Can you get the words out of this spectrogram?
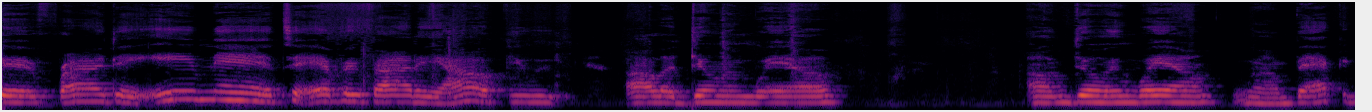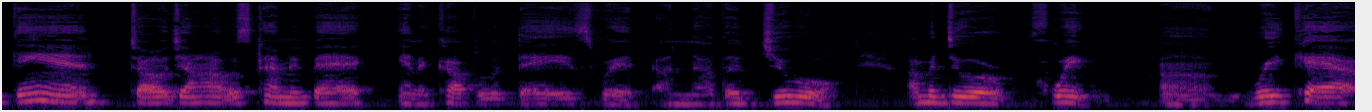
Good Friday evening to everybody. I hope you all are doing well. I'm doing well. I'm back again. Told y'all I was coming back in a couple of days with another jewel. I'm going to do a quick um, recap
